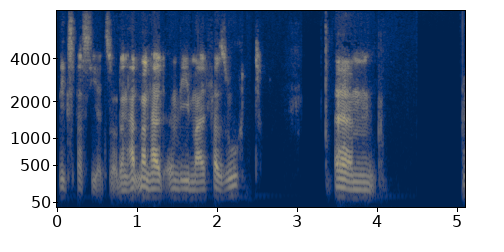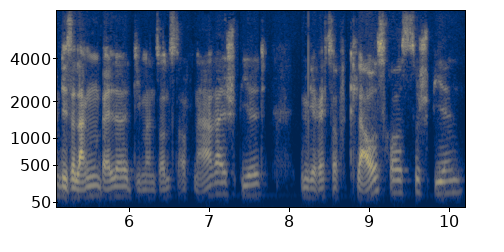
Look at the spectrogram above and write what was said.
nichts passiert. So, dann hat man halt irgendwie mal versucht, ähm, diese langen Bälle, die man sonst auf Narei spielt, irgendwie rechts auf Klaus rauszuspielen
